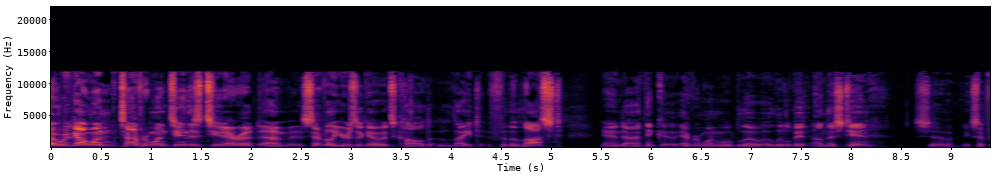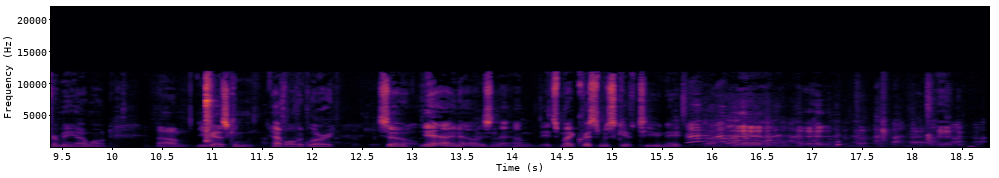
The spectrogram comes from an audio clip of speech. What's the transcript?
Uh, we've got one time for one tune. This is a tune I wrote um, several years ago. It's called "Light for the Lost," and uh, I think uh, everyone will blow a little bit on this tune. So, except for me, I won't. Um, you guys can have all the glory. So, yeah, I know, isn't it? Um, it's my Christmas gift to you, Nate.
